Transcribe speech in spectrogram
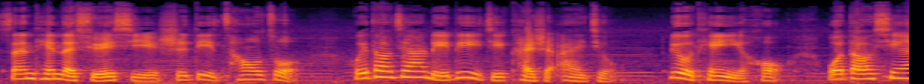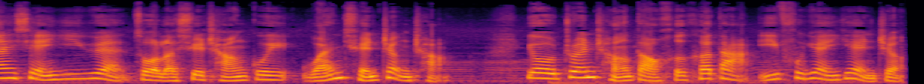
三天的学习实地操作，回到家里立即开始艾灸。六天以后，我到新安县医院做了血常规，完全正常。又专程到河科大一附院验证，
